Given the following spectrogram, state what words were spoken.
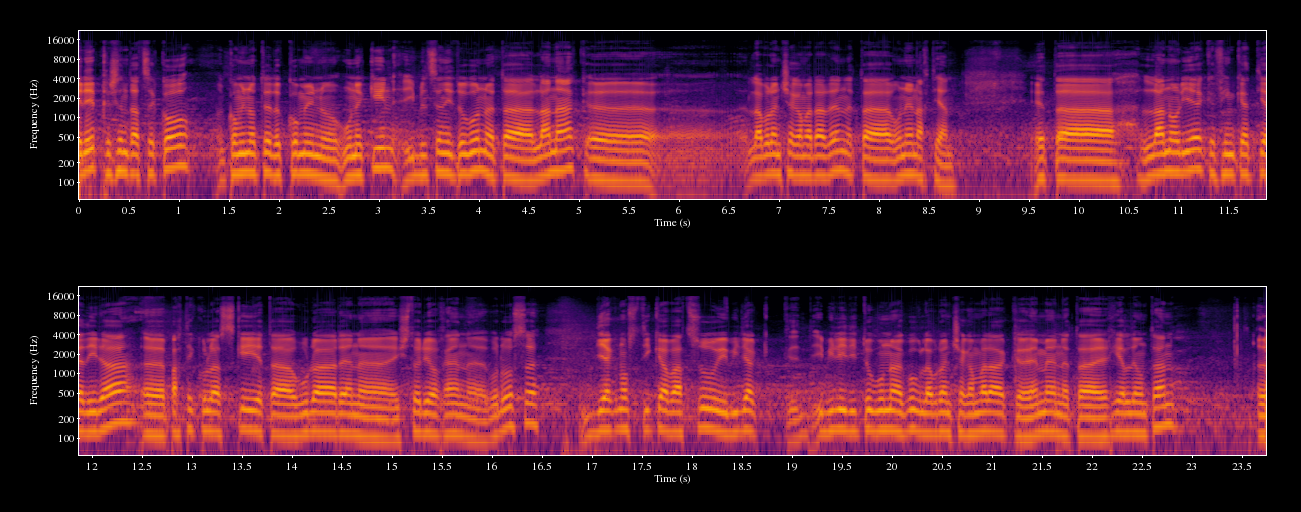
ere presentatzeko Komunote edo komun unekin ibiltzen ditugun eta lanak e, laborantza gamararen eta unen artean. Eta lan horiek finkatia dira, e, partikulazki eta huraren e, historioaren e, buruz. Diagnostika batzu ibiliak, ibili dituguna guk laborantza gamarak hemen eta herrialde honetan. E,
